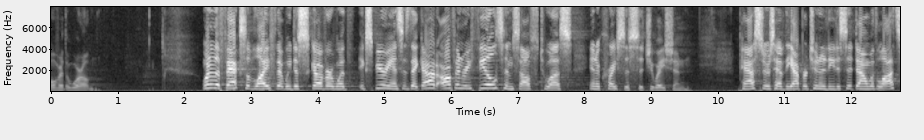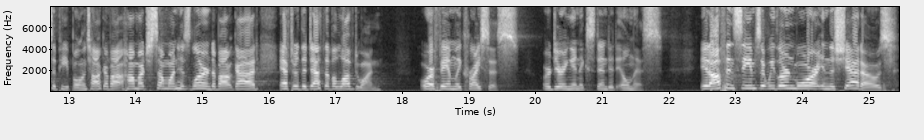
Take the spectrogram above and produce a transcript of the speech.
over the world. One of the facts of life that we discover with experience is that God often reveals himself to us in a crisis situation. Pastors have the opportunity to sit down with lots of people and talk about how much someone has learned about God after the death of a loved one or a family crisis or during an extended illness. It often seems that we learn more in the shadows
